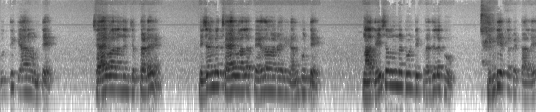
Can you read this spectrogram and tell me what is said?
బుద్ధి జ్ఞానం ఉంటే ఛాయ్ వాళ్ళని చెప్తాడే? నిజంగా ఛాయ్ వాళ్ళ పేదవాడని అనుకుంటే నా దేశంలో ఉన్నటువంటి ప్రజలకు తిండి ఎట్లా పెట్టాలి?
